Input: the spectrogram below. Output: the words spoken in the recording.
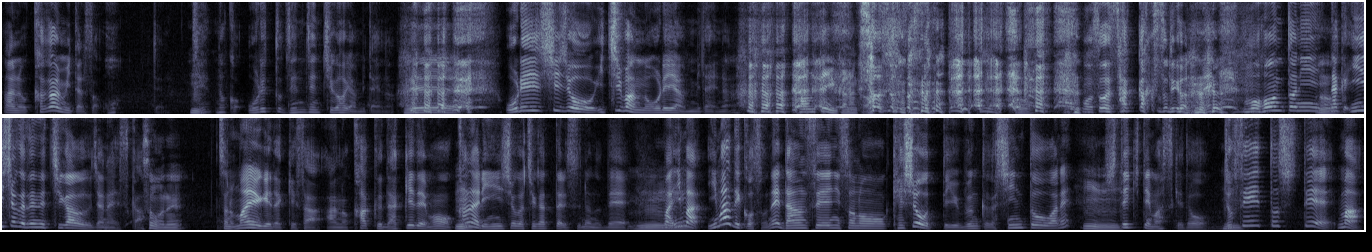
あの鏡見たらさ「おぜなんか俺と全然違うやん」みたいな。へえ「俺史上一番の俺やん」みたいな。パンテーンかなんか。そうそうそう。もうそう錯覚するようなね。もう本当にうん。なんか印象が全然違うじゃないですか、そうねその眉毛だけさあの描くだけでもかなり印象が違ったりするので、うん。まあ、今今でこそね男性にその化粧っていう文化が浸透はね、うん。うんしてきてますけどうん。女性としてまあ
